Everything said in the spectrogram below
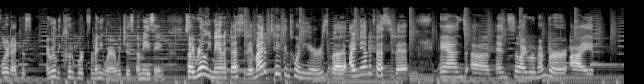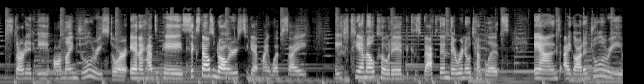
florida because i really could work from anywhere which is amazing. So i really manifested it. it might have taken 20 years but i manifested it. And um, and so i remember i started a online jewelry store and i had to pay $6000 to get my website html coded because back then there were no templates and I got a jewelry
